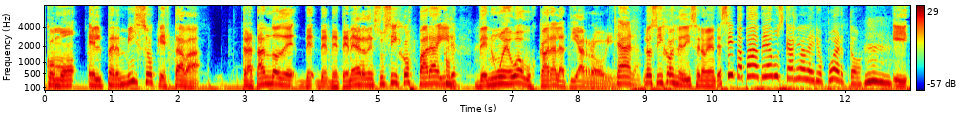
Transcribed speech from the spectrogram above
como el permiso que estaba tratando de, de- de- de tener de sus hijos para ir de nuevo a buscar a la tía Robin. Claro. Los hijos le dicen obviamente, sí papá, ve a buscarla al aeropuerto. Y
